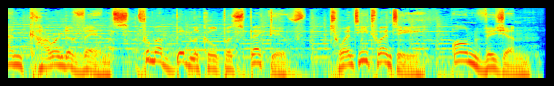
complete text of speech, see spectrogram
and current events from a biblical perspective. 2020 on Vision.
